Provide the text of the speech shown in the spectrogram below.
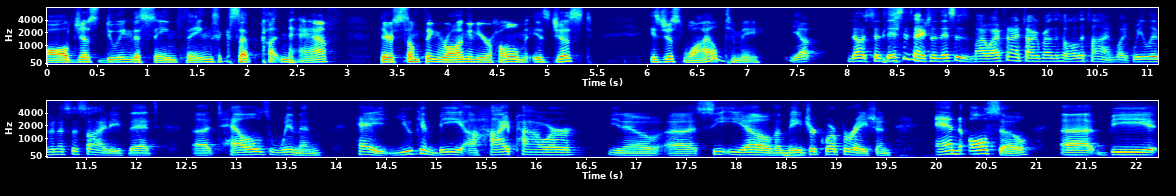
all just doing the same things except cut in half there's something wrong in your home is just is just wild to me Yep. No, so this is actually this is my wife and I talk about this all the time. Like we live in a society that uh, tells women, "Hey, you can be a high power, you know, uh, CEO of a major corporation, and also uh, be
